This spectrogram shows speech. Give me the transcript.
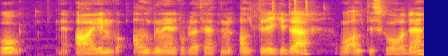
Og AI-en går aldri ned i populariteten, vil alltid ligge der, og alltid skåre det.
